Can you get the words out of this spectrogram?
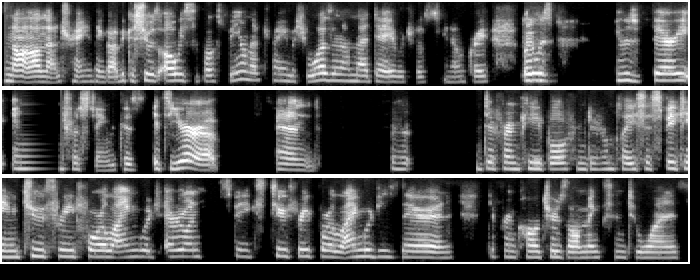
not on that train, thank God, because she was always supposed to be on that train, but she wasn't on that day, which was, you know, great. But mm-hmm. it was it was very interesting because it's Europe and different people from different places speaking two three four language everyone speaks two three four languages there and different cultures all mixed into one. It's,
